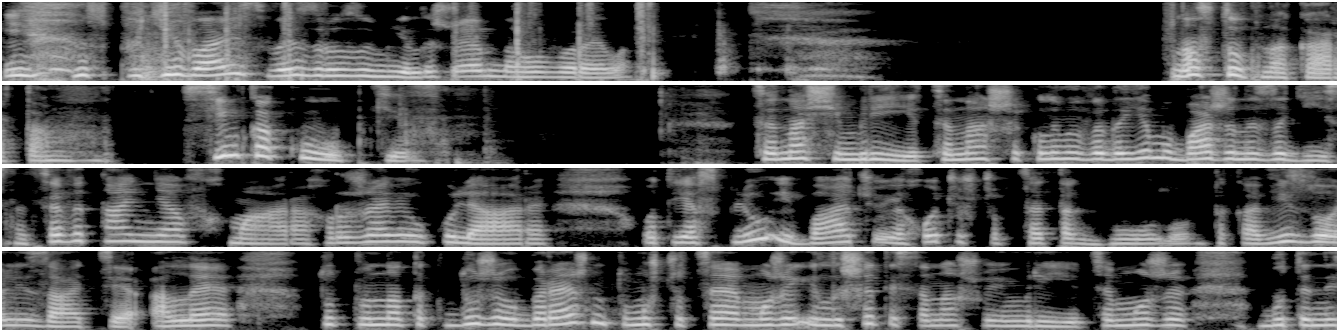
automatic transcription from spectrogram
І сподіваюсь, ви зрозуміли, що я вам наговорила. Наступна карта. Сімка кубків. Це наші мрії, це наше, коли ми видаємо бажане за. Це витання в хмарах, рожеві окуляри. От я сплю і бачу, я хочу, щоб це так було. Така візуалізація. Але тут вона так дуже обережно, тому що це може і лишитися нашою мрією. Це може бути не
